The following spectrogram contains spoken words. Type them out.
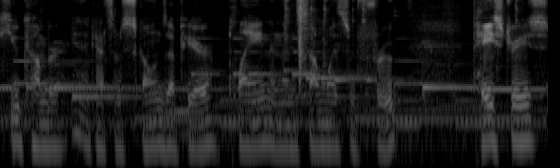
cucumber. You know, got some scones up here, plain, and then some with some fruit, pastries.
